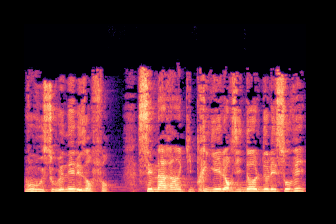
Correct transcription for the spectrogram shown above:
Vous vous souvenez, les enfants, ces marins qui priaient leurs idoles de les sauver?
